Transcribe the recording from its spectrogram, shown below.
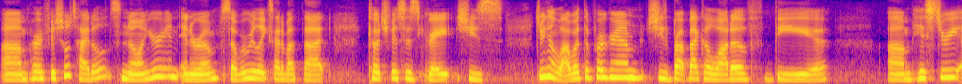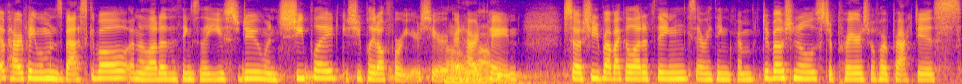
um, her official title. It's no longer an interim, so we're really excited about that. Coach Fiss is great. She's doing a lot with the program. She's brought back a lot of the um, history of Howard Payne women's basketball and a lot of the things that they used to do when she played, because she played all four years here at Oh, Howard wow. Payne. So she brought back a lot of things, everything from devotionals to prayers before practice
